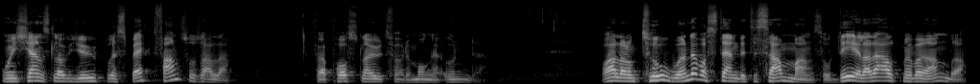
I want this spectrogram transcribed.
Och en känsla av djup respekt fanns hos alla, för apostlarna utförde många under. Och alla de troende var ständigt tillsammans och delade allt med varandra.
